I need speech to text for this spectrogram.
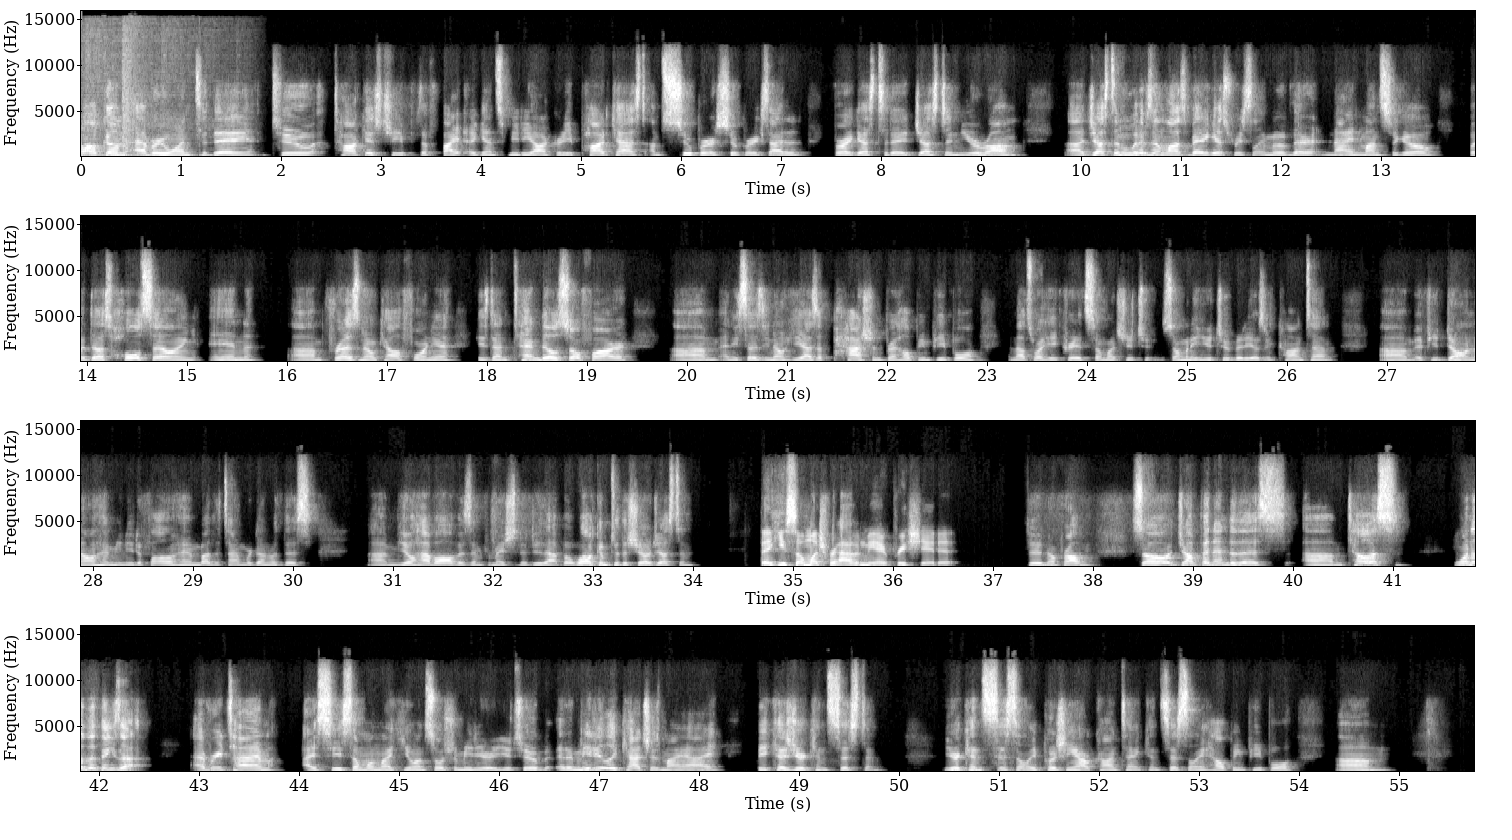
Welcome, everyone, today to Talk is Cheap, the Fight Against Mediocrity podcast. I'm super, super excited for our guest today, Justin Yurong. Uh, Justin lives in Las Vegas, recently moved there nine months ago, but does wholesaling in um, Fresno, California. He's done 10 deals so far. Um, and he says, you know, he has a passion for helping people. And that's why he creates so much YouTube, so many YouTube videos and content. Um, if you don't know him, you need to follow him by the time we're done with this. Um, you'll have all of his information to do that. But welcome to the show, Justin. Thank you so much for having me. I appreciate it. Dude, no problem. So, jumping into this, um, tell us one of the things that every time I see someone like you on social media or YouTube, it immediately catches my eye because you're consistent. You're mm-hmm. consistently pushing out content, consistently helping people. Um,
